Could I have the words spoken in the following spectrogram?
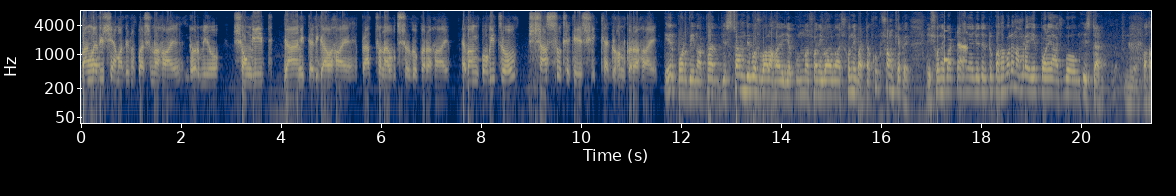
বাংলাদেশে আমাদের উপাসনা হয় ধর্মীয় সংগীত গান ইত্যাদি গাওয়া হয় প্রার্থনা উৎসর্গ করা হয় এবং পবিত্র শাস্ত্র থেকে শিক্ষা গ্রহণ করা হয়। এর পরদিন অর্থাৎ বিশ্রাম দিবস বলা হয় যে পূর্ণ শনিবার বা শনিবারটা খুব সংক্ষেপে। এই শনিবারটা নিয়ে যদি একটু কথা বলেন আমরা এরপরে আসব ইস্টার নিয়ে কথা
